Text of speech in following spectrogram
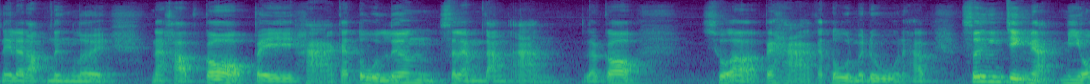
ในระดับหนึ่งเลยนะครับ ก็ไปหาการ์ตูนเรื่องสแลมดังอ่าน แล้วก็ ไปหาการ์ตูนมาดูนะครับ ซึ่งจริงๆเนี่ยมีโอ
